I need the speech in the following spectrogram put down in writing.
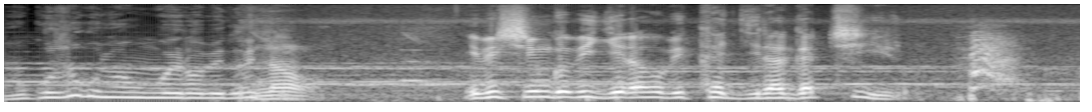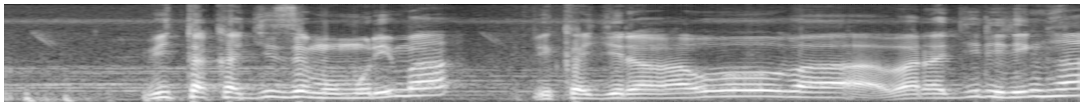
ni ukujugunywa mu muriro bigashya no. Ibishingwe bigeraho bikagira agaciro. Bitakagize mu murima bikagira aho ba- baragirira inka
